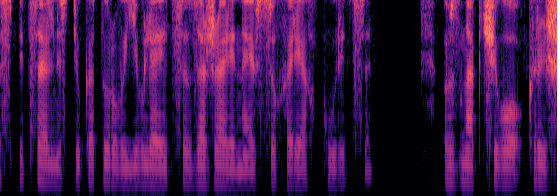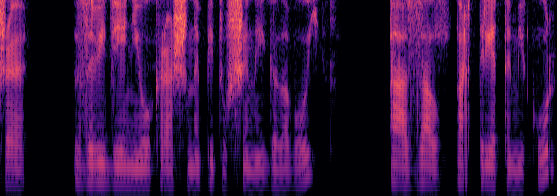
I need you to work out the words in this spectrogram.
специальностью которого является зажаренная в сухарях курица, в знак чего крыша заведение украшено петушиной головой, а зал портретами кур,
